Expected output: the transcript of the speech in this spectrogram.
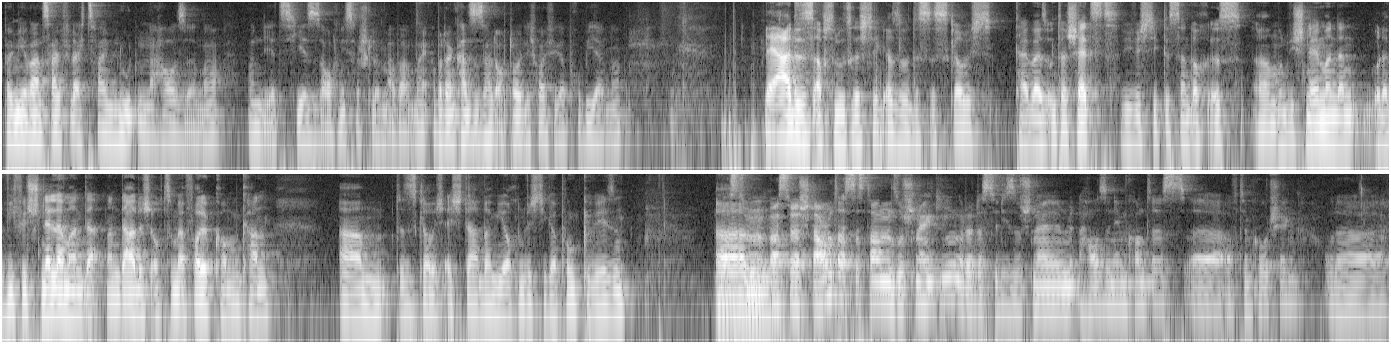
bei mir waren es halt vielleicht zwei Minuten nach Hause. Ne? Und jetzt hier ist es auch nicht so schlimm, aber, aber dann kannst du es halt auch deutlich häufiger probieren. Ne? Ja, das ist absolut richtig. Also das ist, glaube ich, teilweise unterschätzt, wie wichtig das dann doch ist ähm, und wie schnell man dann oder wie viel schneller man, da, man dadurch auch zum Erfolg kommen kann. Ähm, das ist, glaube ich, echt da bei mir auch ein wichtiger Punkt gewesen. Warst, ähm, du, warst du erstaunt, dass das dann so schnell ging oder dass du die so schnell mit nach Hause nehmen konntest äh, auf dem Coaching? Oder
